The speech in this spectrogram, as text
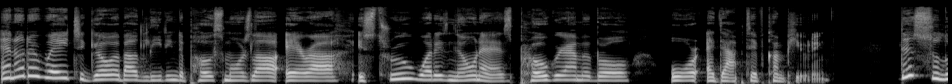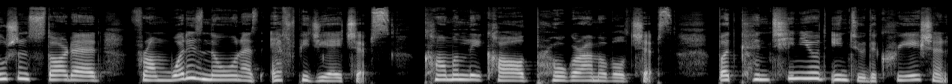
Another way to go about leading the post-Moore's law era is through what is known as programmable or adaptive computing. This solution started from what is known as FPGA chips, commonly called programmable chips, but continued into the creation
